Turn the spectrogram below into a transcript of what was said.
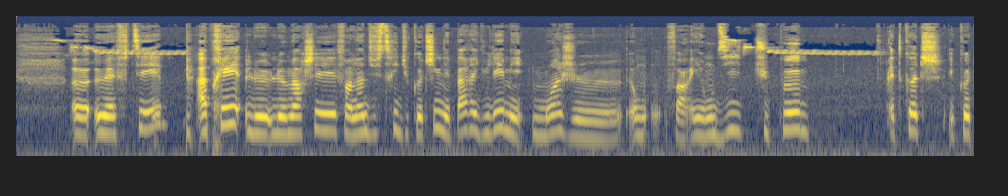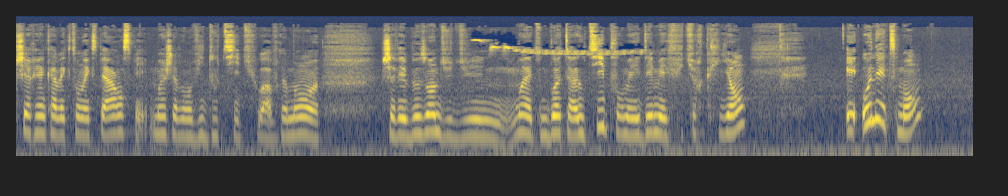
EFT. Euh, e Après, le, marché, enfin l'industrie du coaching n'est pas régulée, mais moi je, enfin et on dit tu peux être coach et coacher rien qu'avec ton expérience, mais moi j'avais envie d'outils, tu vois, vraiment j'avais besoin d'une boîte à outils pour m'aider mes futurs clients. Et honnêtement,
